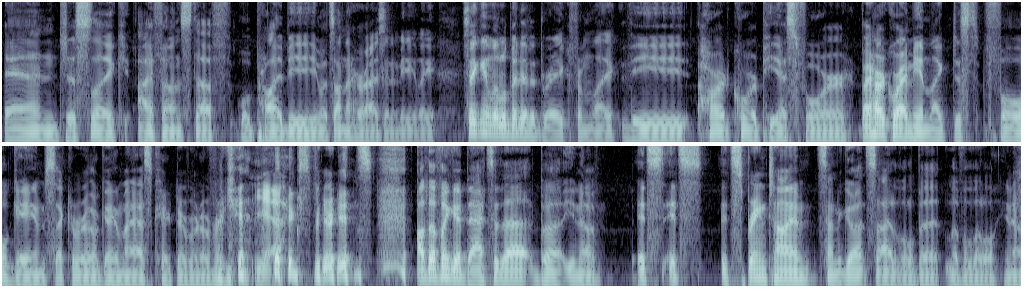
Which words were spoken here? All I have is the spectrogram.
and just like iPhone stuff will probably be what's on the horizon immediately. Taking a little bit of a break from like the hardcore PS4. By hardcore, I mean like just full game Sekiro, getting my ass kicked over and over again. Yeah. experience. I'll definitely get back to that, but you know, it's it's it's springtime. It's time to go outside a little bit, live a little. You know.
